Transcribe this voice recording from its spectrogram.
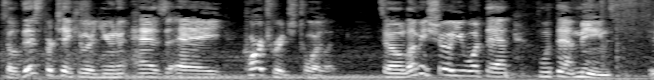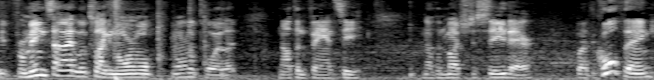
So this particular unit has a cartridge toilet. So let me show you what that what that means. It, from inside, looks like a normal normal toilet. Nothing fancy, nothing much to see there. But the cool thing,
